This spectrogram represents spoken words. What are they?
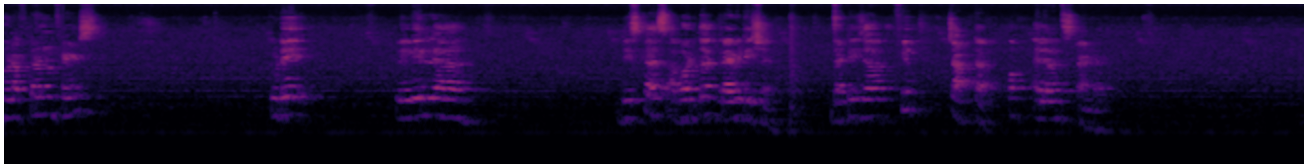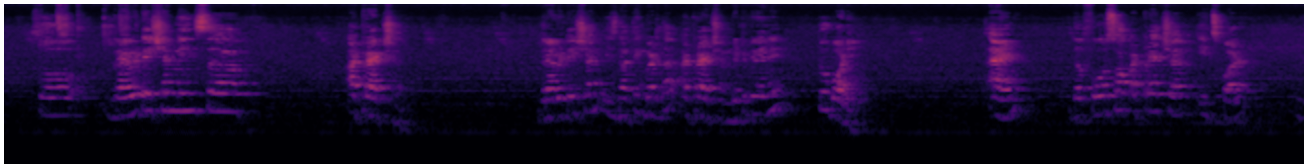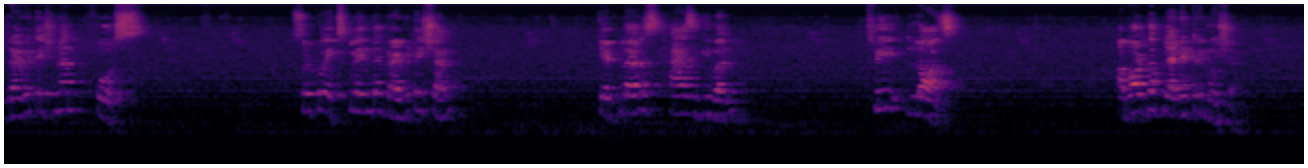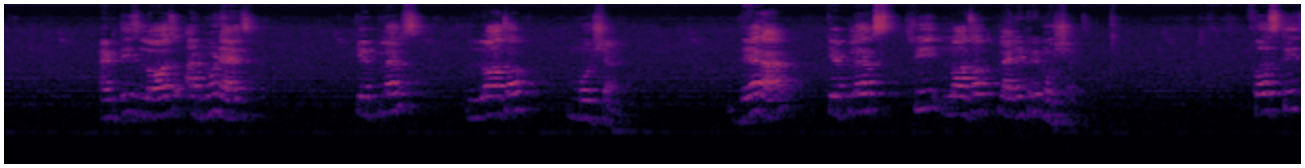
Good afternoon, friends. Today we will uh, discuss about the gravitation. That is a fifth chapter of 11th standard. So, gravitation means uh, attraction. Gravitation is nothing but the attraction between any two body, and the force of attraction is called gravitational force. So to explain the gravitation, Kepler has given three laws about the planetary motion and these laws are known as Kepler's laws of motion. There are Kepler's three laws of planetary motion. First is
